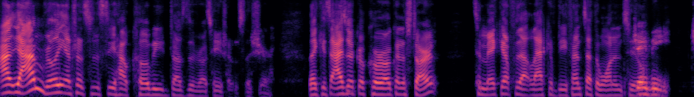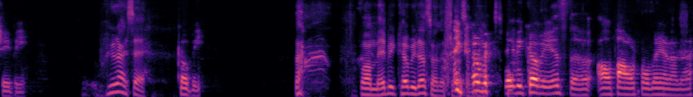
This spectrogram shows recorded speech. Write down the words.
I, yeah, I'm really interested to see how Koby does the rotations this year. Like, is Isaac Okoro going to start to make up for that lack of defense at the one and two? JB JB Who did I say? Koby. Well, maybe Koby does on the show. Koby maybe Koby is the all powerful man on that.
